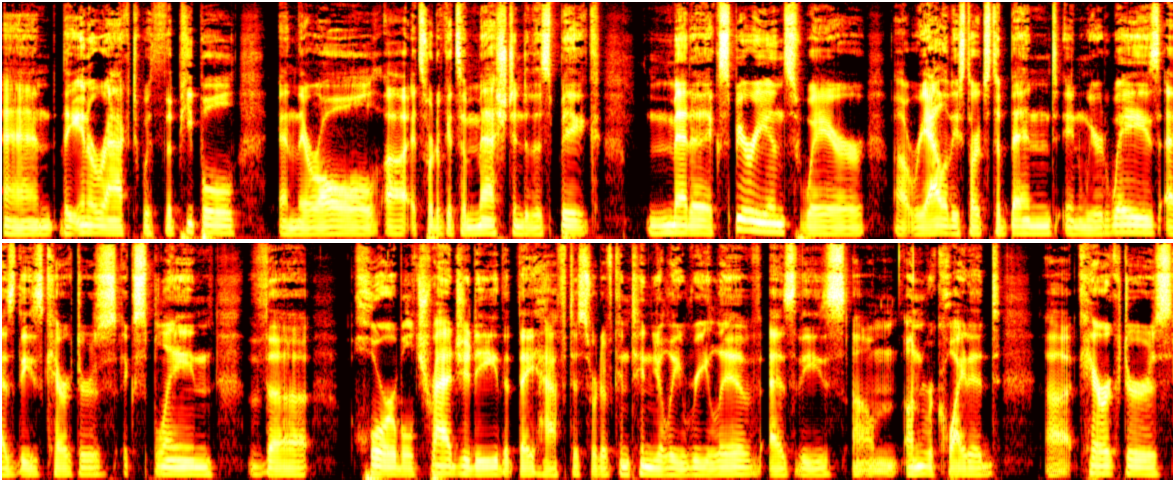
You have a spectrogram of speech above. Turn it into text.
And they interact with the people and they're all uh, it sort of gets enmeshed into this big meta experience where uh, reality starts to bend in weird ways as these characters explain the horrible tragedy that they have to sort of continually relive as these um, unrequited uh, characters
